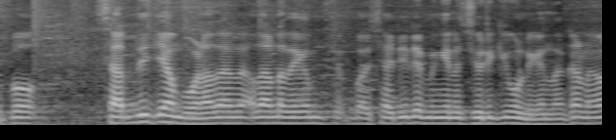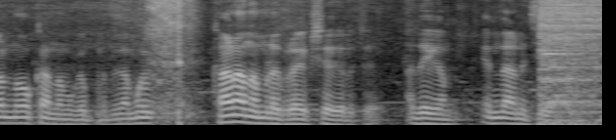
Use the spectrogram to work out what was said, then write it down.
ഇപ്പോൾ ഛർദ്ദിക്കാൻ പോകണം അതാണ് അതാണ് അദ്ദേഹം ശരീരം ഇങ്ങനെ ചുരുക്കിക്കൊണ്ടിരിക്കുന്നത്. നോക്കാം നമുക്ക് നമുക്ക് കാണാം നമ്മുടെ പ്രേക്ഷകർക്ക് അദ്ദേഹം എന്താണ് ചെയ്യുന്നത്.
